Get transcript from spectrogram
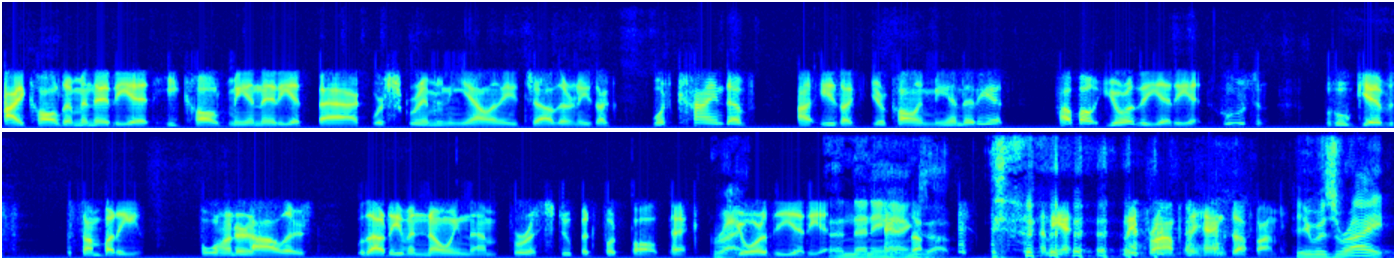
I called him an idiot. He called me an idiot back. We're screaming and yelling at each other, and he's like, "What kind of?" Uh, he's like, "You're calling me an idiot? How about you're the idiot? Who's who gives somebody four hundred dollars?" Without even knowing them for a stupid football pick, Right. you're the idiot. and then he hangs up. and, he, and he promptly hangs up on me. he was right.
